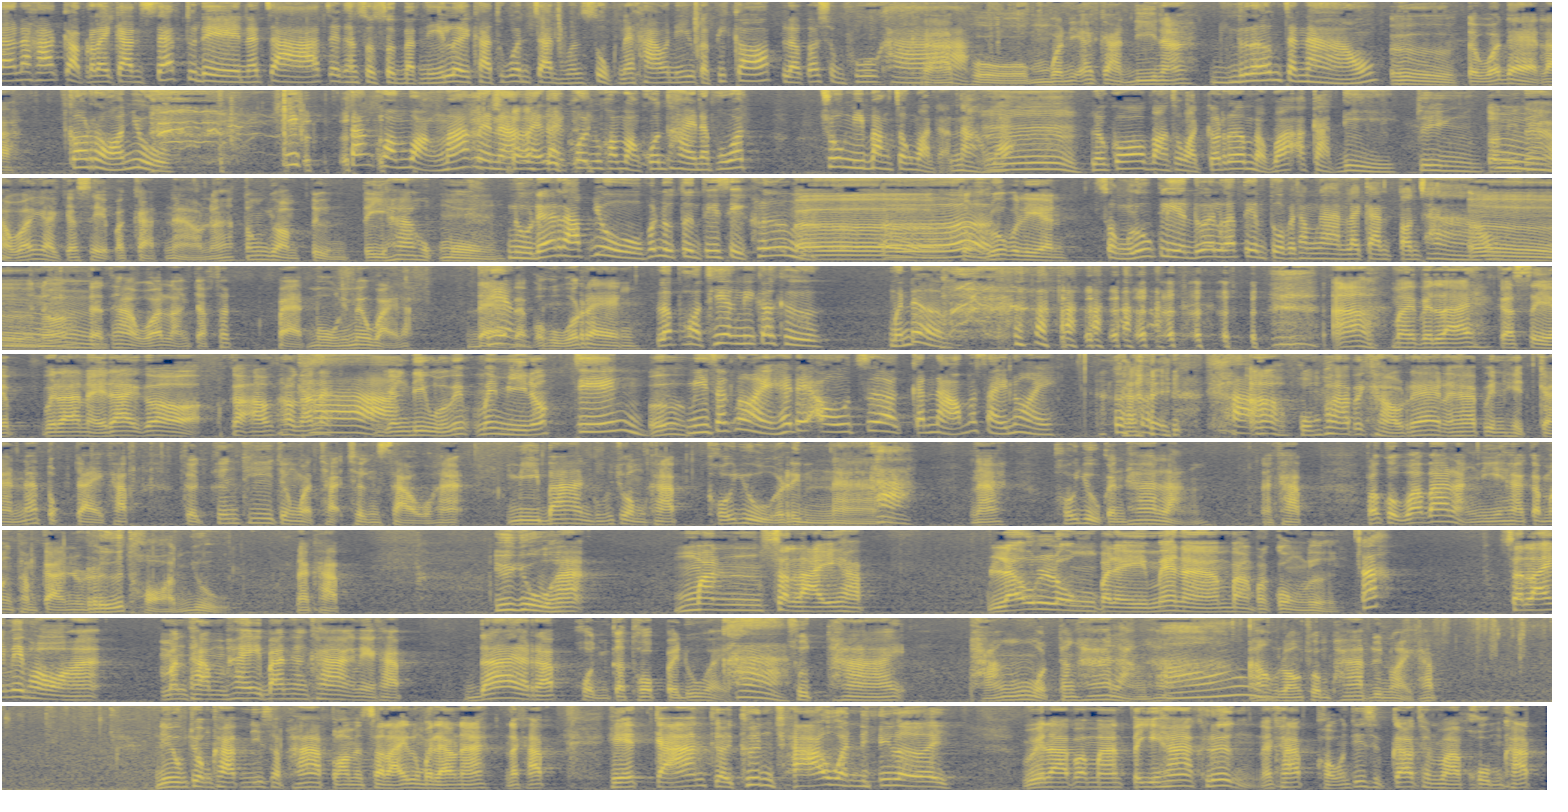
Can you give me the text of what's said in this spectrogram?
แล้วนะคะ กับรายการแซ p ทูเดย์นะจ๊ะ เจอกันสดๆ แบบนี้เลยค่ะ ทุกวันจันทร์ถึงวันศุกร์นะคะ วันนี้อยู่กับพี่ก๊อฟแล้วก็ชมพู่ค่ะ ครับผมวันนี้อากาศดีนะ เริ่มจะหนาว เออ แต่ว่าแดดล่ะ ก็ร้อนอยู่ นี่ตั้งความหวังมากเลยนะ หลายๆ คนมีความหวังคนไทยนะ เพราะว่า ช่วงนี้บางจังหวัดอะหนาวแล้ว อืม แล้วก็บางจังหวัดก็เริ่มแบบว่าอากาศดี จริง ตอนนี้อืมถ้าหากว่าอยากจะเสพอากาศหนาวนะ ต้องยอมตื่นตีห้าหกโมงหนูได้รับอยู่เพราะหนูตื่นตีสี่ครึ่ง เอเออ อส่งลูกไปเรียน ส่งลูกเรียนด้วยแล้วก็เตรียมตัวไปทำงานรายการตอนเช้า เออเนาะอืมแต่ถ้าหากว่าหลังจากสักแปดโมงนี่ไม่ไหวละแดเที่ดยง แบบโอ้โหแรง แล้วพอเที่ยงนี่ก็คือ เหมือนเดิม อ้าวไม่เป็นไรกระเสพเวลาไหนได้ก็ก็เอาเท่านั้นแหละค่ะ ยังดีกว่าไม่ไม่มีเนาะ จริง เออ มีสักหน่อยให้ได้เอาเสื้อกันหนาวมาใส่หน่อย ใช่ค่ะอ้าวผมพาไปข่าวแรกนะฮะ เป็นเหตุการณ์น่าตกใจครับ เกิดขึ้นที่จังหวัดฉะเชิงเซาฮะ มีบ้านคุณผู้ชมครับ เขาอยู่ริมน้ค่ะำนะเขาอยู่กันห้าหลังนะครับ ปรากฏว่าบ้านหลังนี้ฮะกำลังทำการรื้อถอนอยู่นะครับ อยู่ๆฮะ มันสไลด์ครับ แล้วลงไปในแม่น้ำบางประกงเลย อะสไลด์ไม่พอฮะ มันทำให้บ้านข้างๆเนี่ยครับ ได้รับผลกระทบไปด้วย ค่ะ สุดท้ายพังหมดทั้งห้าหลังฮะ อ้าว เอาลองชมภาพดูหน่อยครับ นี่คุณผู้ชมครับนี่สภาพตอนมันสไลด์ลงไปแล้วนะนะครับ เหตุการณ์เกิดขึ้นเช้าวันนี้เลย เวลาประมาณตีห้าครึ่งนะครับ ของวันที่ 19 ธันวาคมครับ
